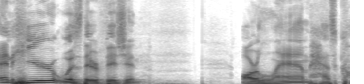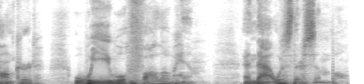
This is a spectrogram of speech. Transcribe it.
and here was their vision. Our lamb has conquered. We will follow him. And that was their symbol.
